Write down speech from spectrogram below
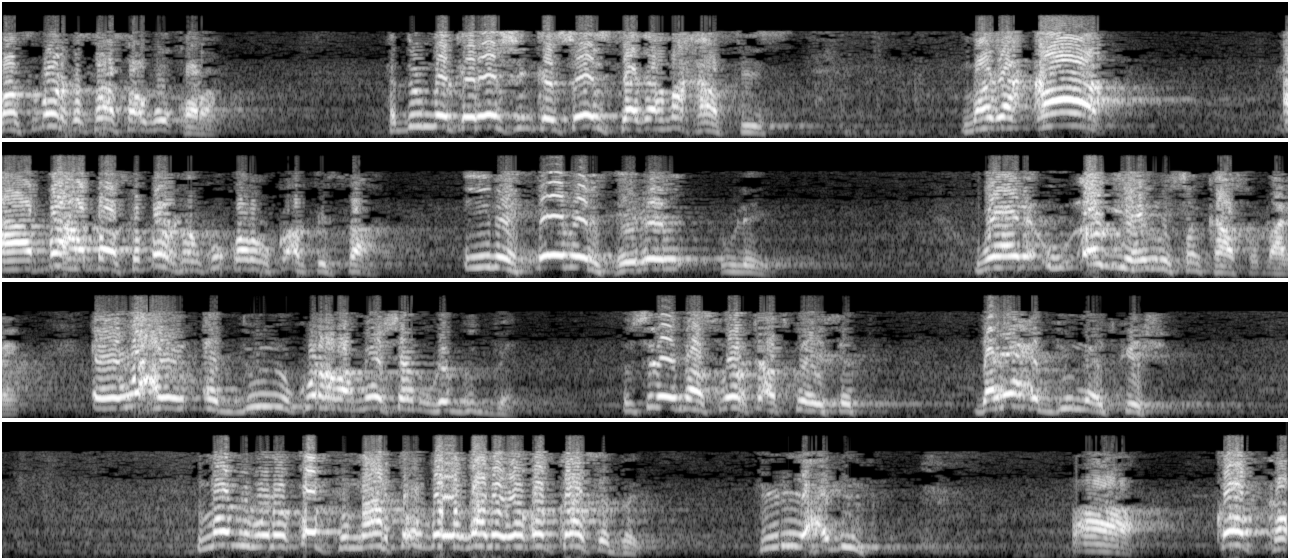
basaboorka saasa ugu qoran. Hadduu makareeshinka soo istaago ama khafiis magacaa aabbaha basaboorkan ku qoran ku abtirsana ina hebel hebel u leeyay waana uu og yahay inuusan kaasu dhalin ee waxawy adduunyu ku rabaa meeshaan uga gudba. Sida basaboorka aad ku haysato dana adduunna aad ku hesho nabiguna qofku naarta u ballanqaada waa qof kaasaday fiiriya xadiidka qofka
